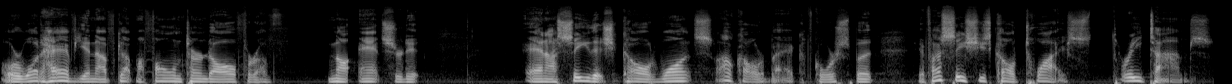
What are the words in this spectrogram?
or what have you, and I've got my phone turned off or I've not answered it. And I see that she called once, I'll call her back, of course. But if I see she's called twice, three times,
